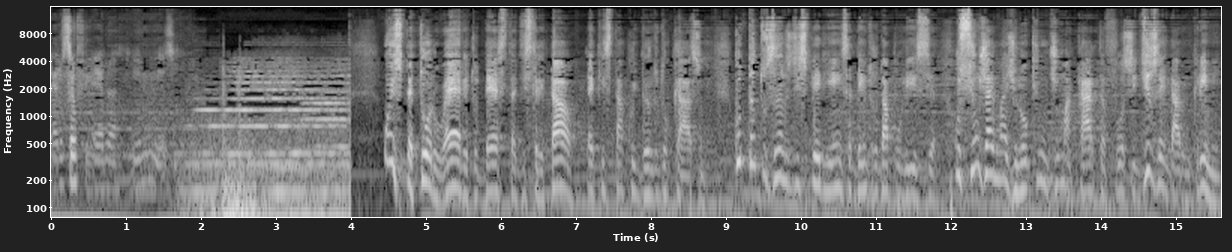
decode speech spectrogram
Era o seu filho? Era ele mesmo. O inspetor Wérito desta distrital é que está cuidando do caso. Com tantos anos de experiência dentro da polícia, o senhor já imaginou que um dia uma carta fosse desvendar um crime?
